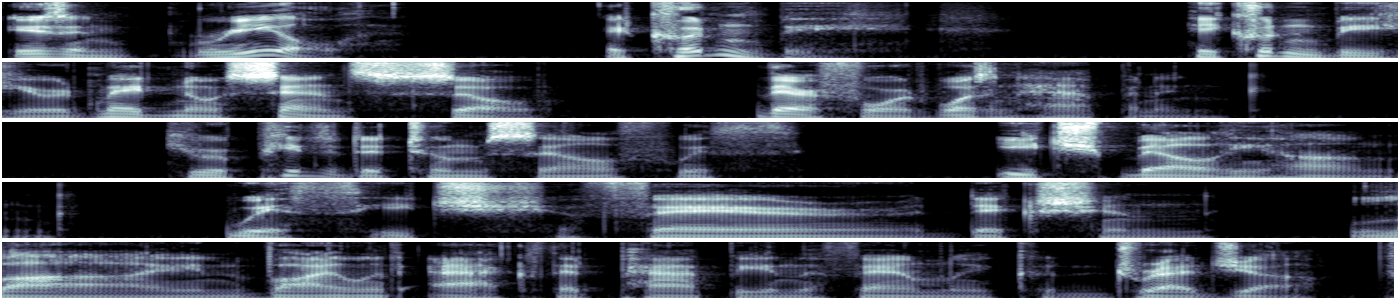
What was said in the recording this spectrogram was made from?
isn't real. It couldn't be. He couldn't be here. It made no sense, so therefore it wasn't happening. He repeated it to himself with each bell he hung, with each affair, addiction, lie, and violent act that Pappy and the family could dredge up.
